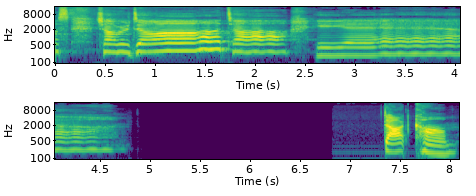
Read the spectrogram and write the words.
our Charudata, yeah. Dot com.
